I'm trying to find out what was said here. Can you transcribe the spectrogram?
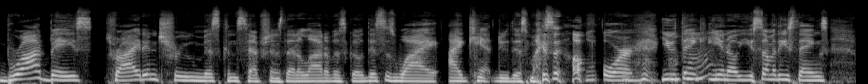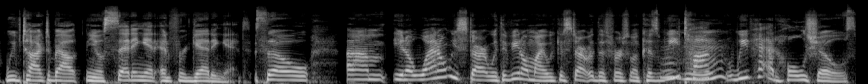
broad based, tried and true misconceptions that a lot of us go, this is why I can't do this myself. or mm-hmm. you think, mm-hmm. you know, you, some of these things we've talked about, you know, setting it and forgetting it. So, um, you know, why don't we start with, if you don't mind, we could start with the first one because we mm-hmm. talk, we've had whole shows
